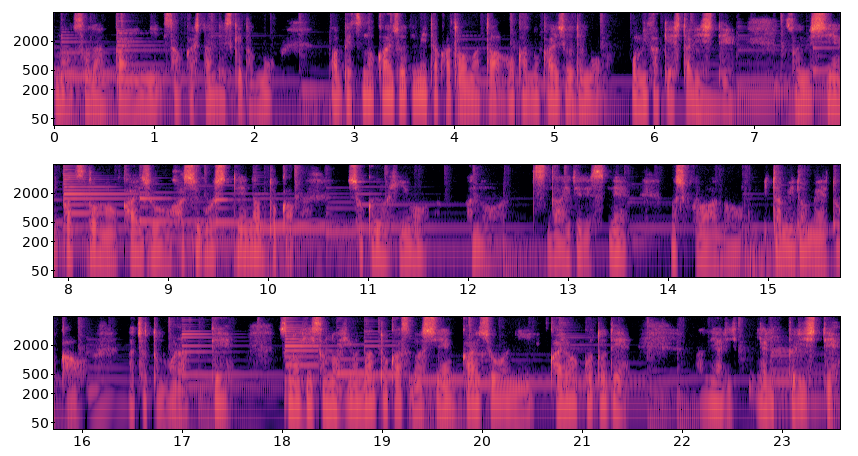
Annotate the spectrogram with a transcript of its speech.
まあ、相談会に参加したんですけども、まあ、別の会場で見た方をまた他の会場でもお見かけしたりして、そういう支援活動の会場をはしごして、なんとか食料品をあのつないでですね、もしくはあの痛み止めとかをちょっともらって、その日その日をなんとかその支援会場に通うことであのやりやりくりして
